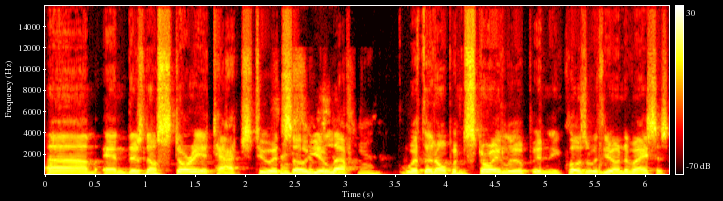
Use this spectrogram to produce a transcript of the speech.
um, and there's no story attached to it. So you're left yeah. with an open story loop, and you close it with your own devices.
